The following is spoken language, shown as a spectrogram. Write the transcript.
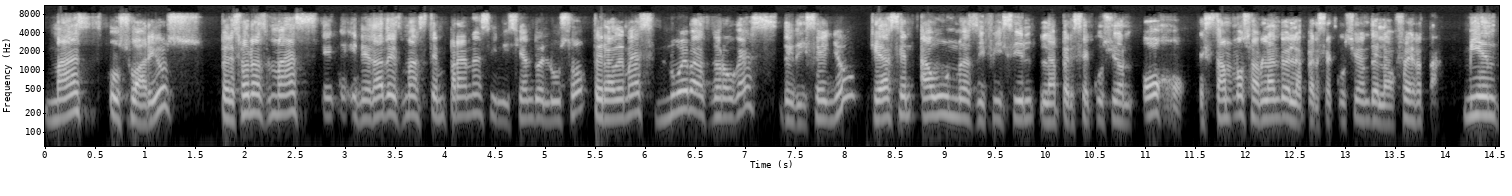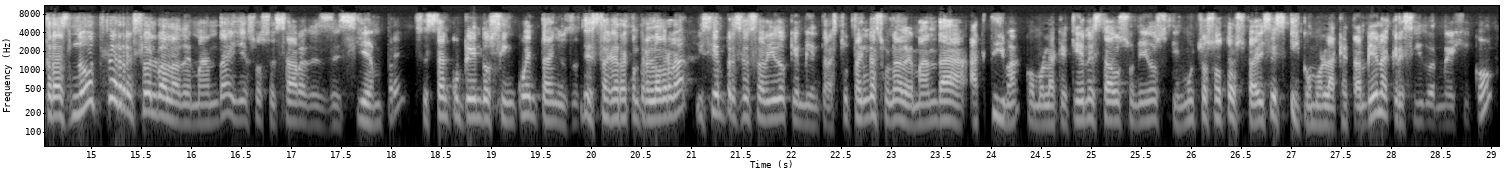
más usuarios, personas más en edades más tempranas iniciando el uso, pero además nuevas drogas de diseño que hacen aún más difícil la persecución. Ojo, estamos hablando de la persecución de la oferta. Mientras no se resuelva la demanda, y eso se sabe desde siempre, se están cumpliendo 50 años de esta guerra contra la droga y siempre se ha sabido que mientras tú tengas una demanda activa, como la que tiene Estados Unidos y muchos otros países y como la que también ha crecido en México,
